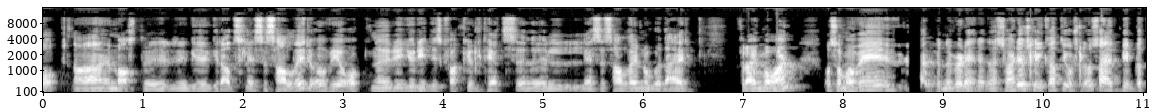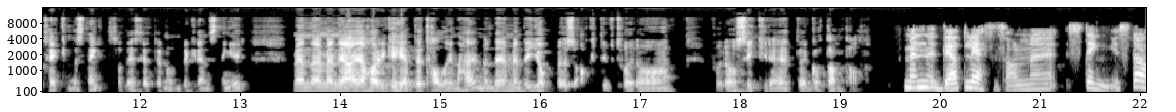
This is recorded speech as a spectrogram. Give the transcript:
åpna mastergradslesesaler. Og vi åpner juridisk fakultets eh, noe der fra i morgen. Og så må vi løpende vurdere det. Så er det jo slik at I Oslo så er bibliotekene stengt, så det setter noen begrensninger. Men, men jeg, jeg har ikke helt detaljene her, men det, men det jobbes aktivt for å, for å sikre et godt antall. Men det at lesesalene stenges da,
